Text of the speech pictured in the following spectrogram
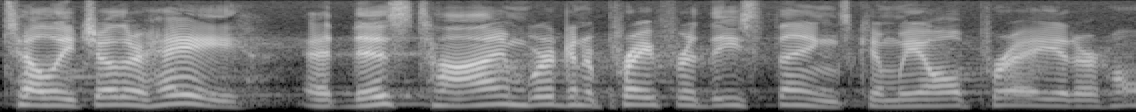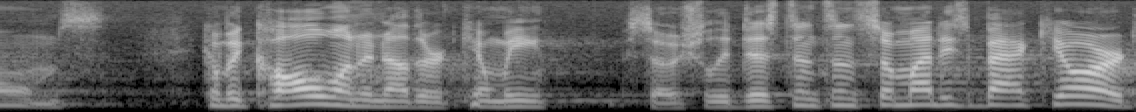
tell each other, hey, at this time, we're going to pray for these things. Can we all pray at our homes? Can we call one another? Can we socially distance in somebody's backyard?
